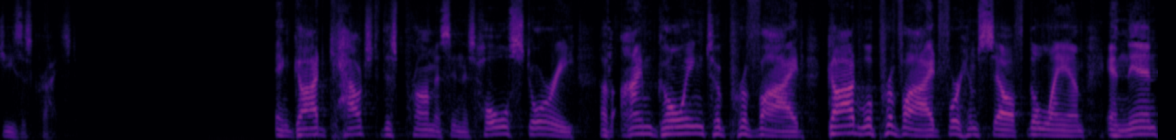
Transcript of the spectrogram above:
Jesus Christ. And God couched this promise in this whole story of I'm going to provide. God will provide for himself the lamb. And then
